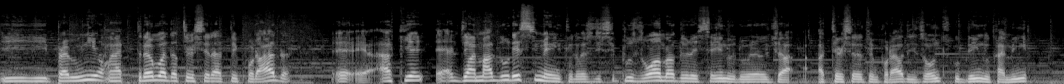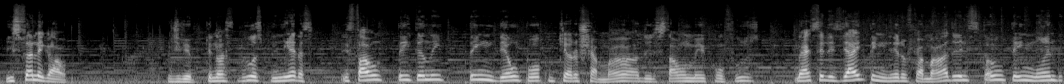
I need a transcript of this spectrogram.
E para mim a trama da terceira temporada é, é, aqui é de amadurecimento, né? Os discípulos vão amadurecendo durante a, a, terceira temporada, eles vão descobrindo o caminho. Isso é legal de ver, porque nas duas primeiras eles estavam tentando entender um pouco o que era o chamado, eles estavam meio confusos, mas eles já entenderam o chamado, eles estão entendendo,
